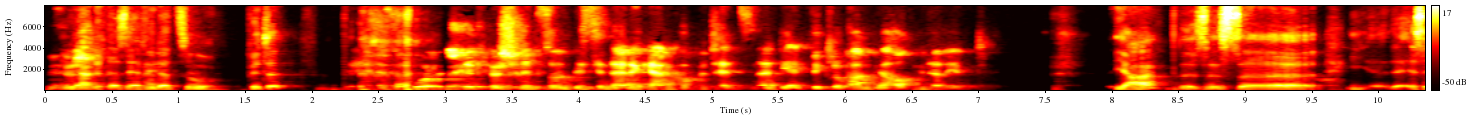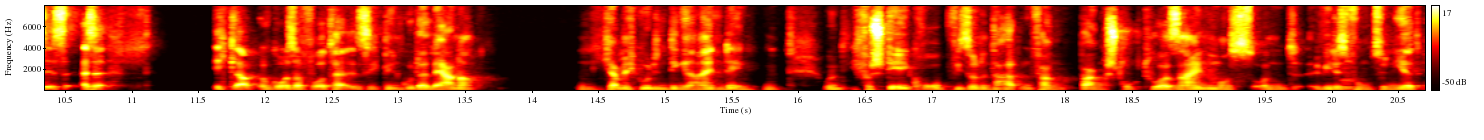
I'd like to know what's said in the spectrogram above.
lerne ich da sehr viel dazu. Bitte? Es wurde Schritt für Schritt so ein bisschen deine Kernkompetenz. Ne? Die Entwicklung haben wir auch miterlebt. Ja, es ist, äh, es ist, also ich glaube, ein großer Vorteil ist, ich bin ein guter Lerner. Ich kann mich gut in Dinge eindenken und ich verstehe grob, wie so eine Datenbankstruktur sein muss und wie das mhm. funktioniert.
